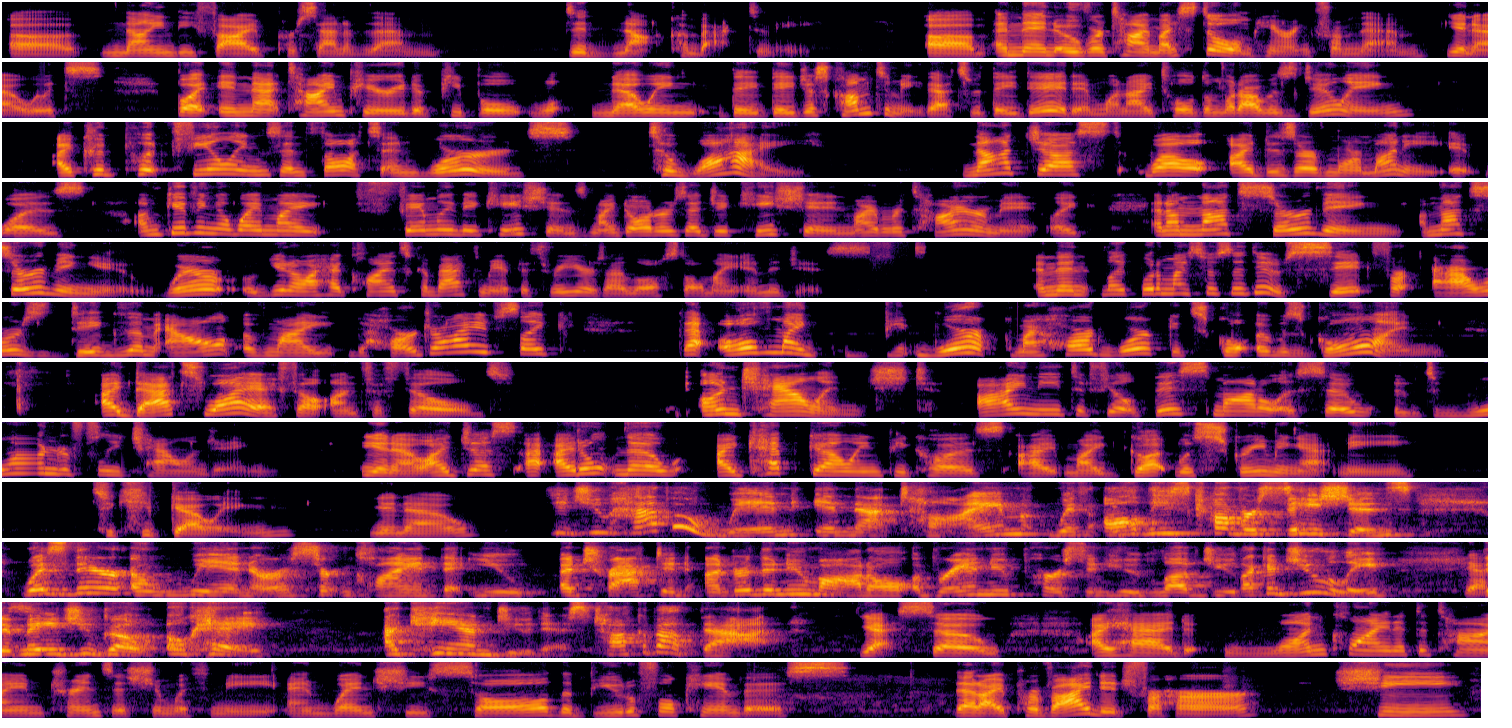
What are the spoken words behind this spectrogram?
Uh, 95% of them did not come back to me. Um, and then over time, I still am hearing from them, you know, it's, but in that time period of people knowing they, they just come to me, that's what they did. And when I told them what I was doing, I could put feelings and thoughts and words to why, not just, well, I deserve more money. It was, I'm giving away my family vacations, my daughter's education, my retirement, like, and I'm not serving, I'm not serving you. Where, you know, I had clients come back to me after three years, I lost all my images. And then, like, what am I supposed to do? Sit for hours, dig them out of my hard drives? Like, that all of my work, my hard work, it's go- it was gone. I that's why I felt unfulfilled, unchallenged. I need to feel this model is so it's wonderfully challenging. You know, I just I, I don't know. I kept going because I my gut was screaming at me to keep going, you know. Did you have a win in that time with all these conversations? Was there a win or a certain client that you attracted under the new model, a brand new person who loved you like a Julie yes. that made you go, okay, I can do this? Talk about that. Yes. So I had one client at the time transition with me. And when she saw the beautiful canvas that I provided for her, she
